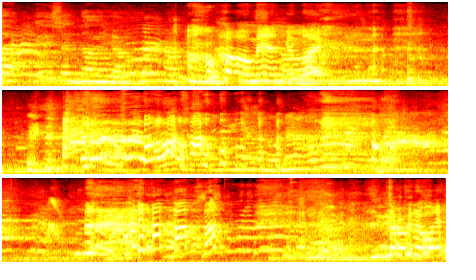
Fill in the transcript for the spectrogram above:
Daya. Eh, oh man, good luck. Throw it away.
